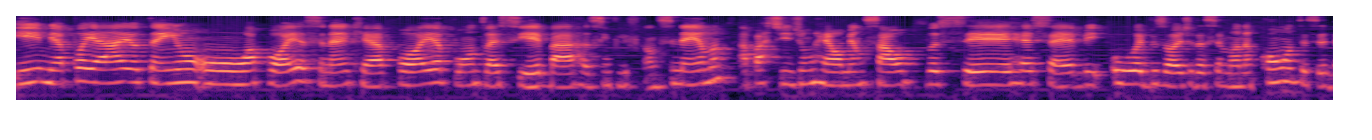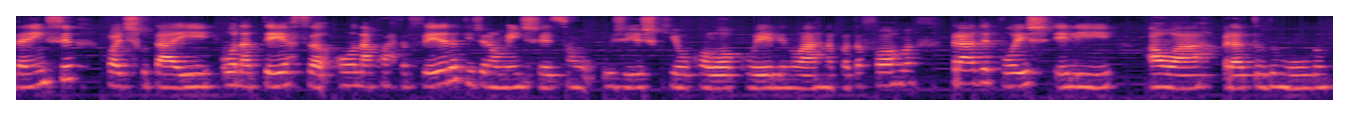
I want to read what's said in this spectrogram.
e me apoiar, eu tenho o Apoia-se, né? Que é apoia.se barra Simplificando Cinema. A partir de um real mensal, você recebe o episódio da semana com antecedência. Pode escutar aí ou na terça ou na quarta-feira, que geralmente são os dias que eu coloco ele no ar na plataforma, para depois ele ir ao ar para todo mundo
